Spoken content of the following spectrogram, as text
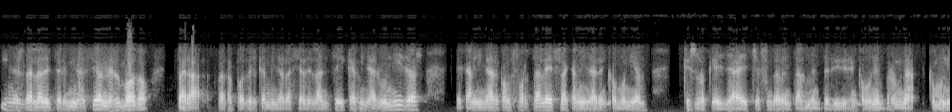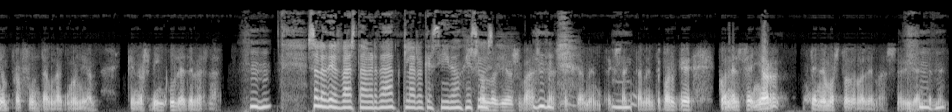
y nos da la determinación, el modo para, poder caminar hacia adelante y caminar unidos, de caminar con fortaleza, caminar en comunión, que es lo que ella ha hecho fundamentalmente, vivir en comunión, pero una comunión profunda, una comunión que nos vincule de verdad. Solo Dios basta, ¿verdad? Claro que sí, don Jesús. Solo Dios basta, exactamente, exactamente. Porque con el Señor tenemos todo lo demás, evidentemente.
